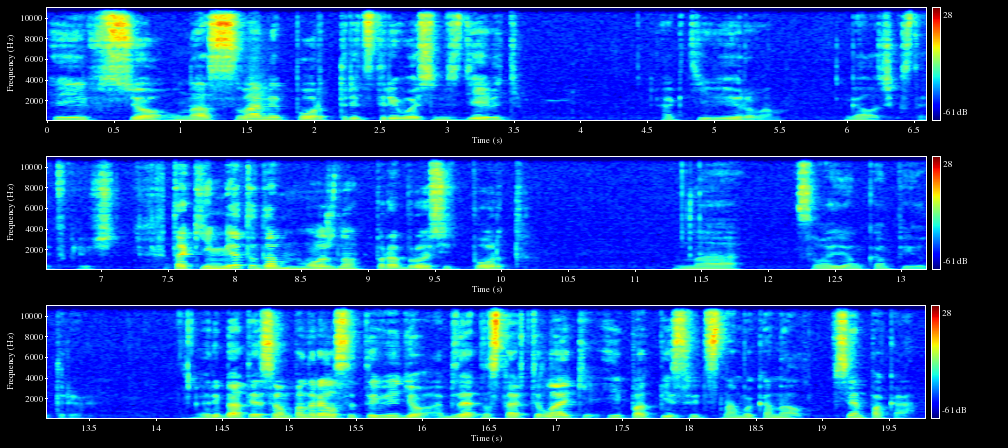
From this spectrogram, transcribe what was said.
И все, у нас с вами порт 3389 активирован. Галочка стоит включить. Таким методом можно пробросить порт на своем компьютере. Ребят, если вам понравилось это видео, обязательно ставьте лайки и подписывайтесь на мой канал. Всем пока!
